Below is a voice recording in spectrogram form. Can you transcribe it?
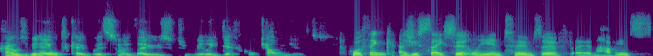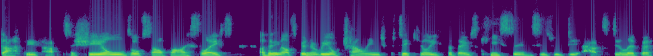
how have you been able to cope with some of those really difficult challenges? Well, I think, as you say, certainly in terms of um, having staff who've had to shield or self isolate, I think that's been a real challenge, particularly for those key services we've had to deliver.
